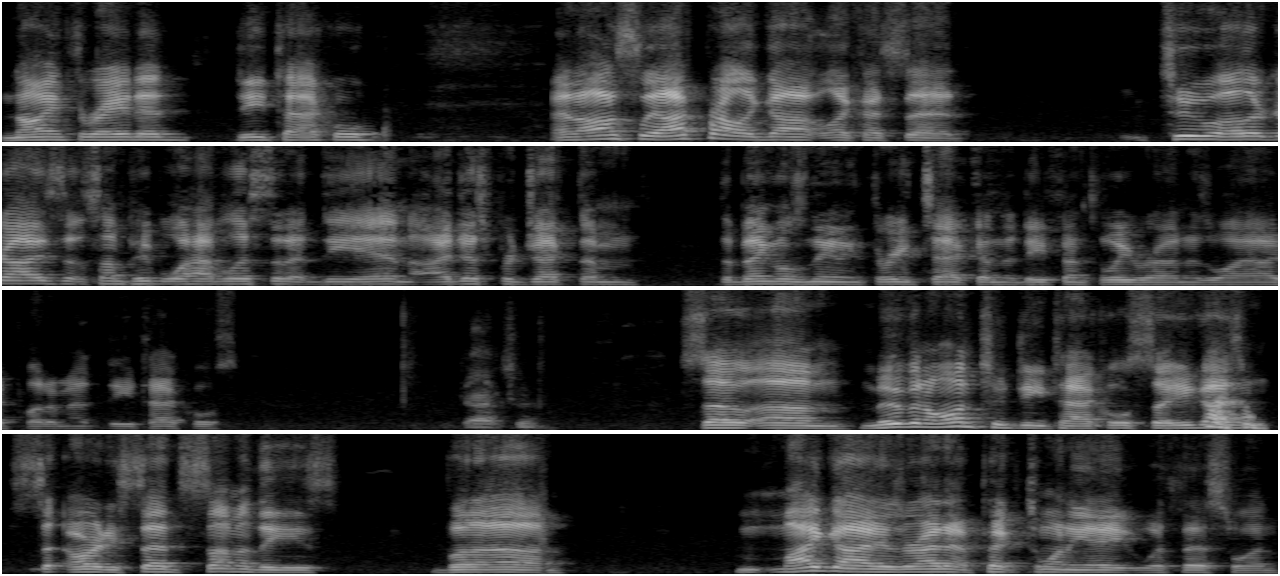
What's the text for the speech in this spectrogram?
ninth rated D tackle. And honestly, I've probably got, like I said, two other guys that some people have listed at DN. I just project them. The Bengals needing three tech and the defense we run is why I put them at D tackles. gotcha. So um, moving on to D tackles. So you guys already said some of these, but uh, my guy is right at pick 28 with this one,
